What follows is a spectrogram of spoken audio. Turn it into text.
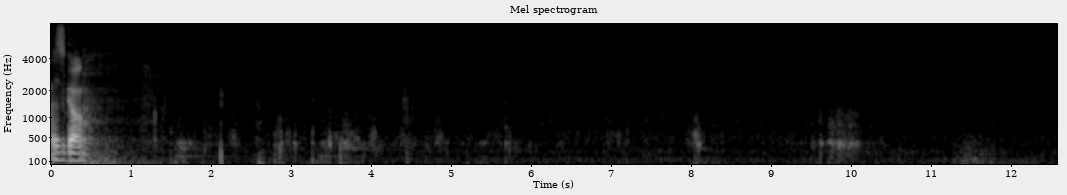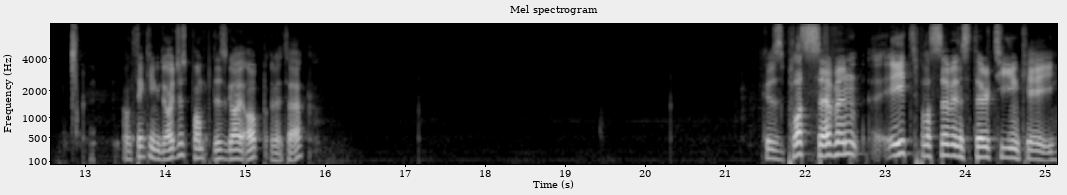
Let's go. I'm thinking, do I just pump this guy up and attack? Because plus 7, 8 plus 7 is 13k.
